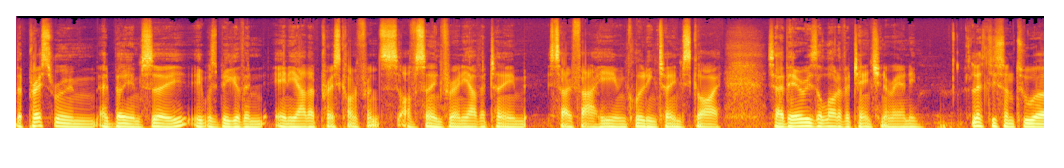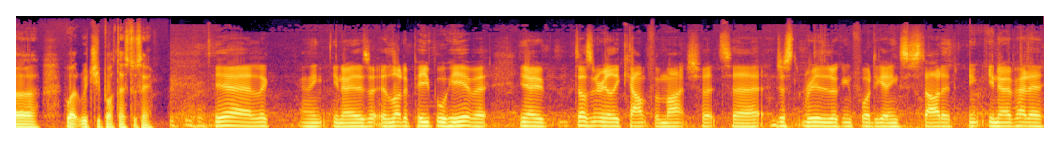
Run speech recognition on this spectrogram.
the press room at BMC it was bigger than any other press conference I've seen for any other team so far here, including Team Sky. So there is a lot of attention around him. Let's listen to uh, what Richie Porte has to say. Yeah, look, I think you know there's a lot of people here, but you know doesn't really count for much. But uh, just really looking forward to getting started. You know I've had a,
